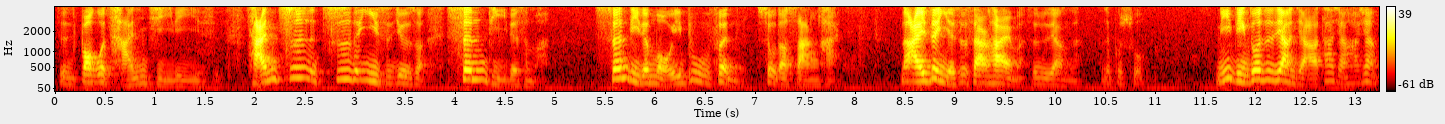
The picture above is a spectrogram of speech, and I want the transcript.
就是包括残疾的意思。残肢肢的意思就是说身体的什么，身体的某一部分受到伤害，那癌症也是伤害嘛，是不是这样的？那不说。你顶多是这样讲啊，他想好像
